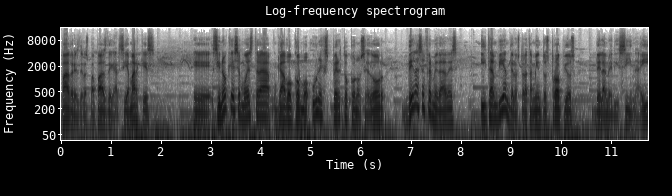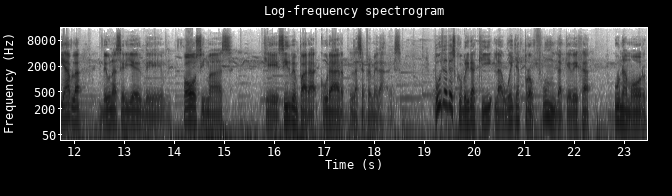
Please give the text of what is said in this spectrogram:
padres de los papás de García Márquez, eh, sino que se muestra Gabo como un experto conocedor de las enfermedades y también de los tratamientos propios de la medicina. Y habla de una serie de pócimas que sirven para curar las enfermedades. Pude descubrir aquí la huella profunda que deja un amor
